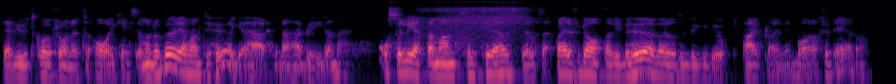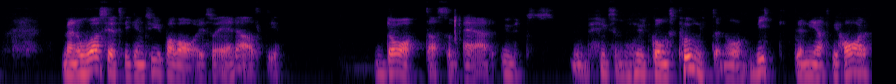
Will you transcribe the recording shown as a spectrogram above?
där vi utgår från ett AI-case, men då börjar man till höger här i den här bilden. Och så letar man till vänster och så här, vad är det för data vi behöver och så bygger vi upp pipelinen bara för det. Då. Men oavsett vilken typ av AI så är det alltid data som är ut, liksom utgångspunkten och vikten i att vi har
